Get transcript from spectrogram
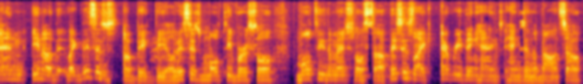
and you know, th- like this is a big deal. This is multiversal, multi-dimensional stuff. This is like everything hangs hangs in the balance. So,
